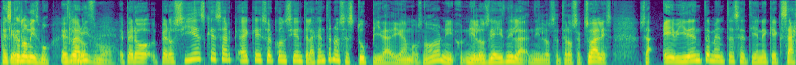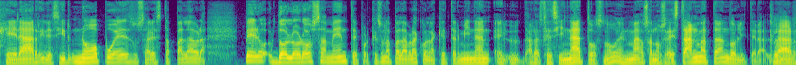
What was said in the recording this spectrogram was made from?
Es que, es lo mismo. Es claro. lo mismo. Eh, Pero, pero sí es que ser- hay que ser consciente. La gente no es estúpida, digamos, ¿no? Ni, ni los gays ni, la- ni los heterosexuales. O sea, evidentemente se tiene que exagerar y decir, no puedes usar esta palabra. Pero dolorosamente, porque es una palabra con la que terminan el- asesinatos, ¿no? En más, o sea, nos están matando literal. ¿no?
